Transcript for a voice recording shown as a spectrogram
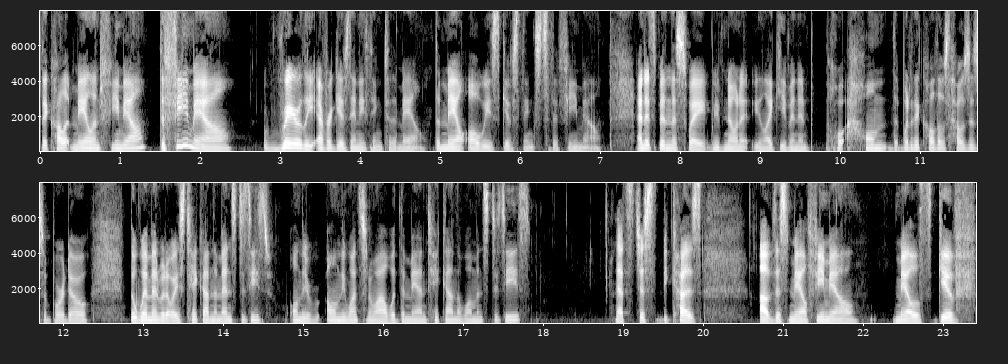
they call it male and female. The female rarely ever gives anything to the male. The male always gives things to the female. And it's been this way. We've known it you know, like even in home what do they call those houses of Bordeaux? The women would always take on the men's disease. Only only once in a while would the man take on the woman's disease. That's just because of this male female males give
